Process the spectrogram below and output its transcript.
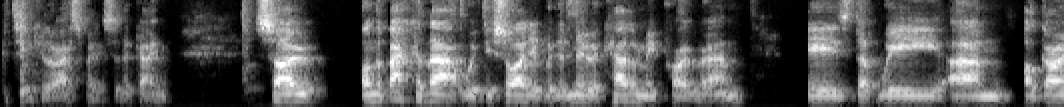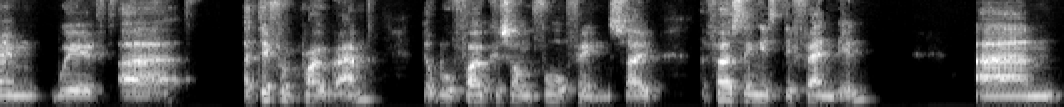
particular aspects of the game. So on the back of that, we've decided with the new academy program is that we um, are going with uh, a different program that will focus on four things. So the first thing is defending. Um,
